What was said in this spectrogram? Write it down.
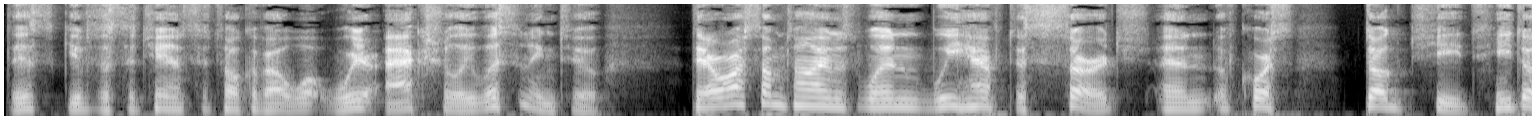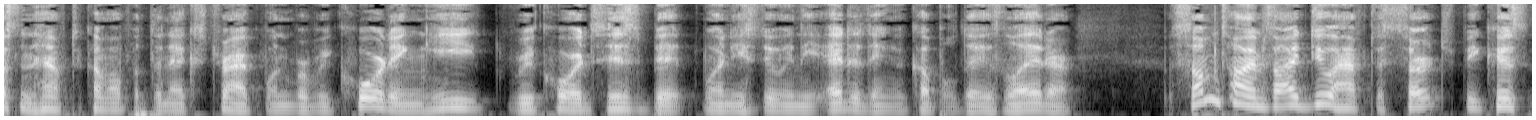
this gives us a chance to talk about what we're actually listening to. There are some times when we have to search, and of course, Doug cheats. He doesn't have to come up with the next track when we're recording. He records his bit when he's doing the editing a couple days later. Sometimes I do have to search because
